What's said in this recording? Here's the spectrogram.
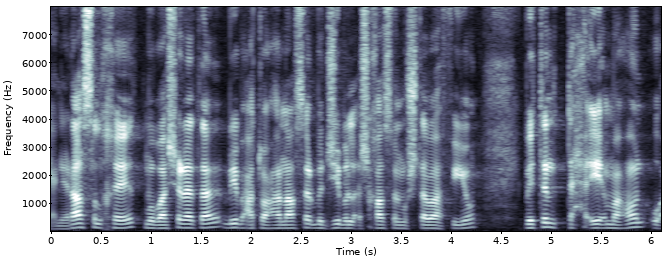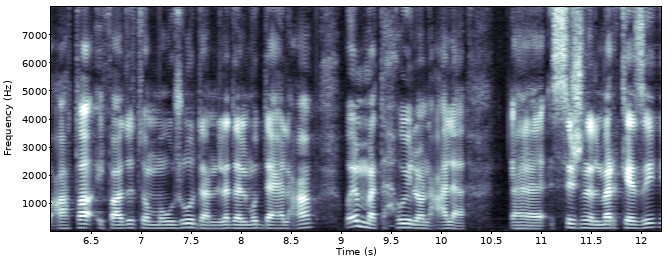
يعني راس الخيط مباشرة بيبعتوا عناصر بتجيب الأشخاص المشتبه فيهم بيتم التحقيق معهم وإعطاء إفادتهم موجودا لدى المدعي العام وإما تحويلهم على آه، السجن المركزي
